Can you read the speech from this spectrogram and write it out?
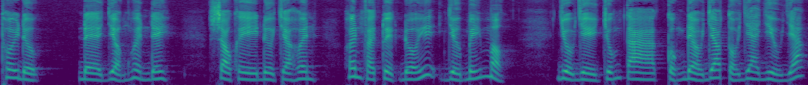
Thôi được, để dẫn Huynh đi. Sau khi đưa cho Huynh, Huynh phải tuyệt đối giữ bí mật. Dù gì chúng ta cũng đều do tổ gia dìu dắt.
